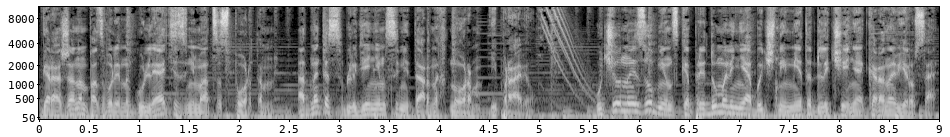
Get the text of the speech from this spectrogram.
Горожанам позволено гулять и заниматься спортом, однако с соблюдением санитарных норм и правил. Ученые из Обнинска придумали необычный метод лечения коронавируса.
